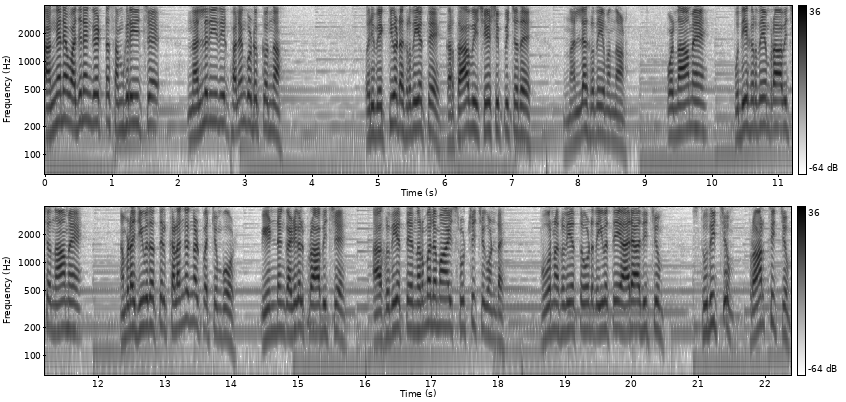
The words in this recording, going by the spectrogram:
അങ്ങനെ വചനം കേട്ട് സംഗ്രഹിച്ച് നല്ല രീതിയിൽ ഫലം കൊടുക്കുന്ന ഒരു വ്യക്തിയുടെ ഹൃദയത്തെ കർത്താവ് വിശേഷിപ്പിച്ചത് നല്ല ഹൃദയമെന്നാണ്. അപ്പോൾ നാമേ പുതിയ ഹൃദയം പ്രാപിച്ച നാമേ നമ്മുടെ ജീവിതത്തിൽ കളങ്കങ്ങൾ പറ്റുമ്പോൾ വീണ്ടും കഴുകൽ പ്രാപിച്ച് ആ ഹൃദയത്തെ നിർമ്മലമായി സൂക്ഷിച്ചുകൊണ്ട് പൂർണ ഹൃദയത്തോട് ദൈവത്തെ ആരാധിച്ചും സ്തുതിച്ചും പ്രാർത്ഥിച്ചും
